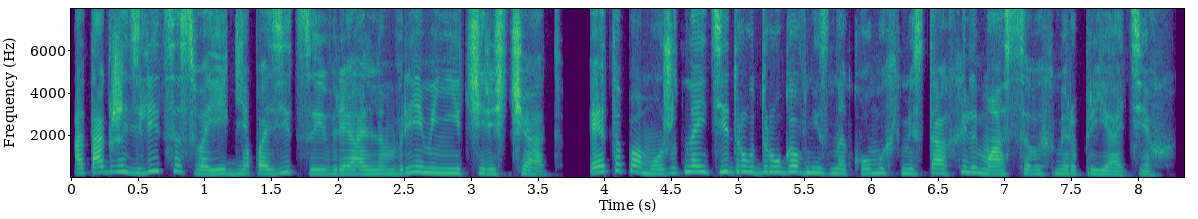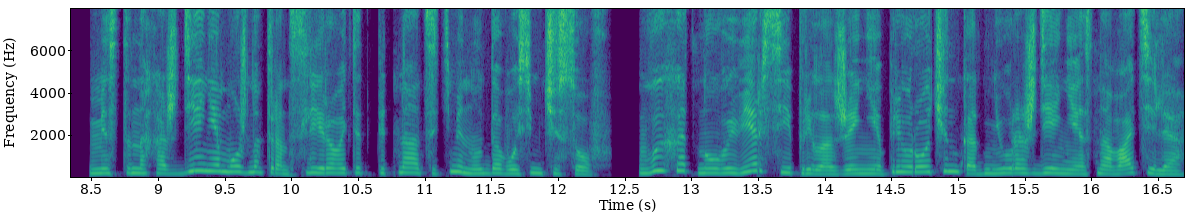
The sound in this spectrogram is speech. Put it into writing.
а также делиться своей геопозицией в реальном времени через чат. Это поможет найти друг друга в незнакомых местах или массовых мероприятиях. Местонахождение можно транслировать от 15 минут до 8 часов. Выход новой версии приложения приурочен ко дню рождения основателя,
